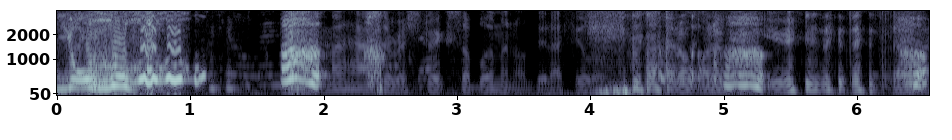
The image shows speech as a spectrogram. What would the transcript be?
Yo. I'm gonna have to restrict subliminal, dude. I feel it. I don't want to be here. That's how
